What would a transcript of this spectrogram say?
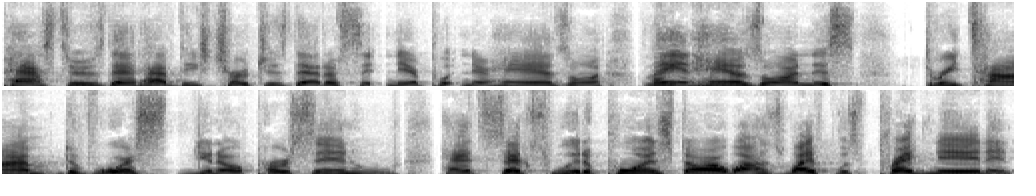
pastors that have these churches that are sitting there putting their hands on, laying hands on this three-time divorced, you know, person who had sex with a porn star while his wife was pregnant and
